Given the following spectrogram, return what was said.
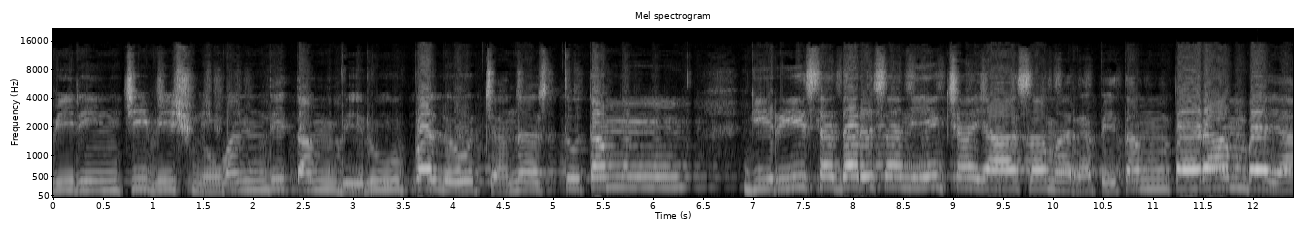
विरिञ्चि विष्णुवन्दितं विरूपलोचनस्तुतम्। गिरीशदर्शनेक्षया समर्पितं पराम्बया।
